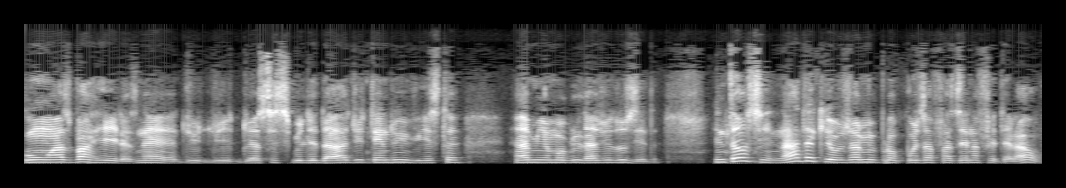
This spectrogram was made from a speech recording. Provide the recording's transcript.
com as barreiras né, de, de, de acessibilidade, tendo em vista a minha mobilidade reduzida. Então, assim, nada que eu já me propus a fazer na federal,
